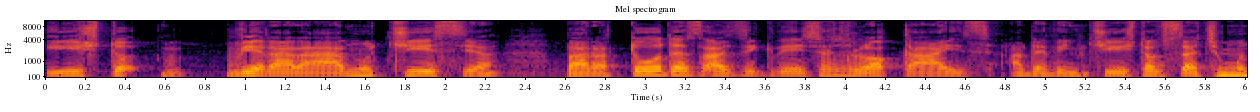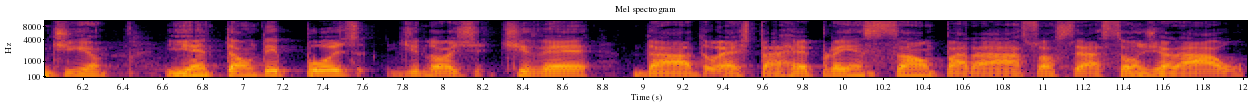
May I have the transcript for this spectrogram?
Isto virará notícia para todas as igrejas locais adventistas do sétimo dia. E então, depois de nós tiver dado esta repreensão para a Associação Geral,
